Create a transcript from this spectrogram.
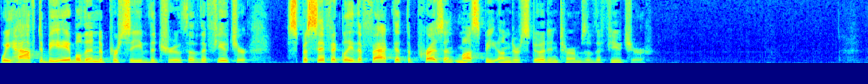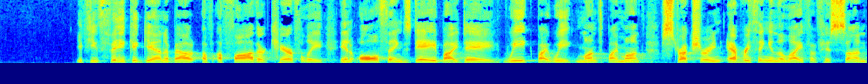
We have to be able then to perceive the truth of the future. Specifically, the fact that the present must be understood in terms of the future. If you think again about a, father carefully in all things, day by day, week by week, month by month, structuring everything in the life of his son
